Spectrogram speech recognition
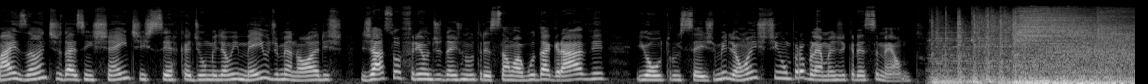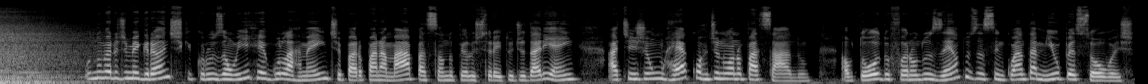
mas antes das enchentes, cerca de um milhão e meio de menores já sofriam de desnutrição aguda grave e outros 6 milhões tinham problemas de crescimento. O número de imigrantes que cruzam irregularmente para o Panamá, passando pelo Estreito de Darién, atingiu um recorde no ano passado. Ao todo, foram 250 mil pessoas.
